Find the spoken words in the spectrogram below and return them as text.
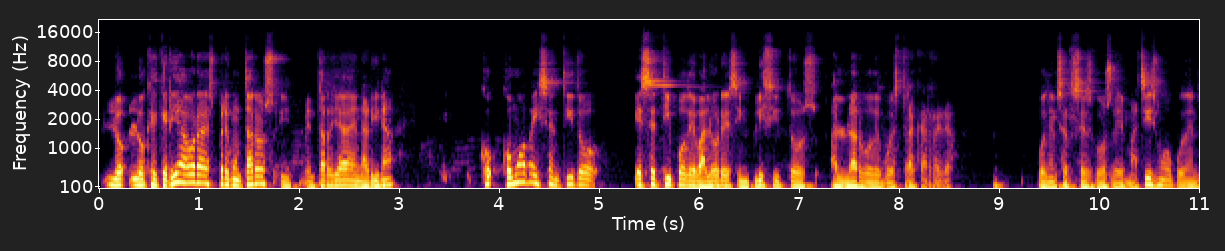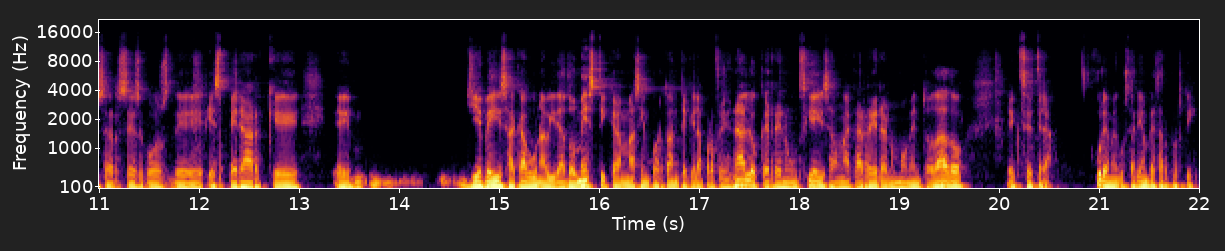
lo, que quería ahora es preguntaros, y entrar ya en harina, ¿cómo habéis sentido ese tipo de valores implícitos a lo largo de vuestra carrera? Pueden ser sesgos de machismo, pueden ser sesgos de esperar que eh, llevéis a cabo una vida doméstica más importante que la profesional o que renunciéis a una carrera en un momento dado, etcétera. Julia, me gustaría empezar por ti.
